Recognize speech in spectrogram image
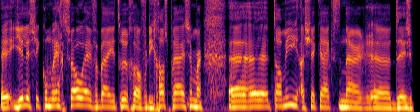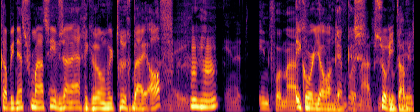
Uh, Jillis, ik kom echt zo even bij je terug over die gasprijzen. Maar uh, Tammy, als je kijkt naar uh, deze kabinetsformatie... we zijn eigenlijk gewoon weer terug bij af. Mm -hmm. in het informatie, ik hoor Johan Remkes. Sorry, Tammy.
